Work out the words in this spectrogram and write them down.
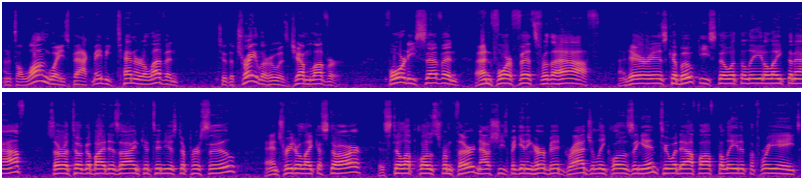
And it's a long ways back, maybe 10 or 11 to the trailer, who is Gem Lover. 47 and four fifths for the half. And here is Kabuki still with the lead, a length and a half. Saratoga by design continues to pursue. And Treat Her Like a Star is still up close from third. Now she's beginning her bid, gradually closing in. Two and a half off the lead at the 3 8.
